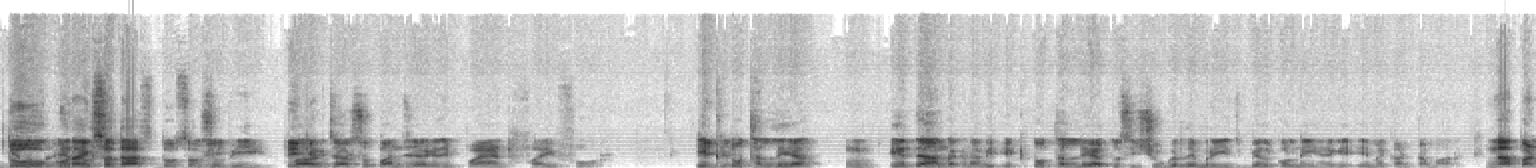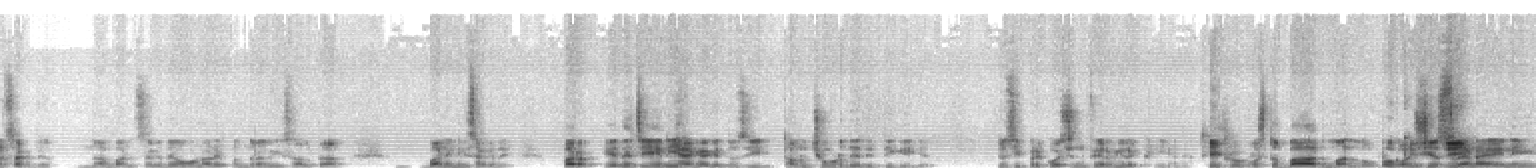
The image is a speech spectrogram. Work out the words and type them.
2 ਦੋ- ਇਹ ਗੁਣਾ ਦੋ- 110 220 220 ਠੀਕ ਭਾਗ ਹੈ 405 ਹੈਗਾ ਜੀ 0.54 ਠੀਕ ਇੱਕ। ਤੋਂ ਥੱਲੇ ਆ। ਇਹ ਧਿਆਨ ਰੱਖਣਾ ਵੀ ਇੱਕ ਤੋਂ ਥੱਲੇ ਆ ਤੁਸੀਂ ਸ਼ੂਗਰ ਦੇ ਮਰੀਜ਼ ਬਿਲਕੁਲ ਨਹੀਂ ਹੈਗੇ ਇਹ ਮੈਂ ਘੰਟਾ ਮਾਰ ਕੇ ਨਾ ਬਣ ਸਕਦੇ ਹੋ। ਨਾ ਬਣ ਸਕਦੇ ਆਉਣ ਵਾਲੇ 15-20 ਸਾਲ ਤਾਂ ਬਣ ਹੀ ਨਹੀਂ ਸਕਦੇ। ਪਰ ਇਹਦੇ 'ਚ ਇਹ ਨਹੀਂ ਹੈਗਾ ਕਿ ਤੁਸੀਂ ਤੁਹਾਨੂੰ ਛੂਟ ਦੇ ਦਿੱਤੀ ਗਈ ਹੈ। ਤੁਸੀਂ ਪ੍ਰੀਕਾਸ਼ਨ ਫਿਰ ਵੀ ਰੱਖਣੀਆਂ ਨੇ। ਠੀਕ ਹੋ ਗਿਆ। ਉਸ ਤੋਂ ਬਾਅਦ ਮੰਨ ਲਓ Okay, ਕੌਨਸ਼ੀਅਸ ਜੀ। ਰਹਿਣਾ ਹੈ ਨਹੀਂ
